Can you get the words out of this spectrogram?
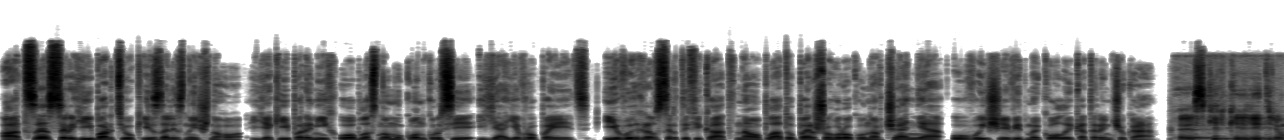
А це Сергій Бартюк із Залізничного, який переміг у обласному конкурсі Я європеєць і виграв сертифікат на оплату першого року навчання у виші від Миколи Катеринчука. Е, Скільки літрів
